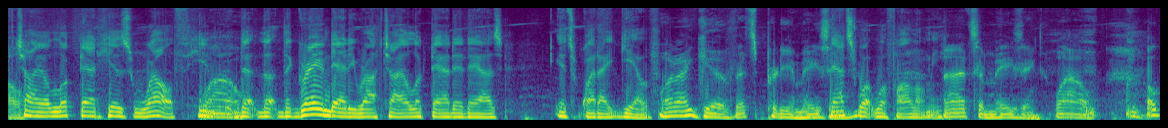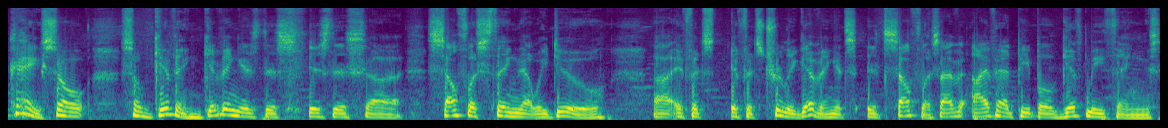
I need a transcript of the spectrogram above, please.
Rothschild looked at his wealth. He, Wow. the, the, the granddaddy Rothschild looked at it as, it's what I give. What I give, that's pretty amazing. That's what will follow me. That's amazing. Wow. Okay, so so giving giving is this is this uh, selfless thing that we do. Uh, if it's if it's truly giving, it's it's selfless. I've I've had people give me things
